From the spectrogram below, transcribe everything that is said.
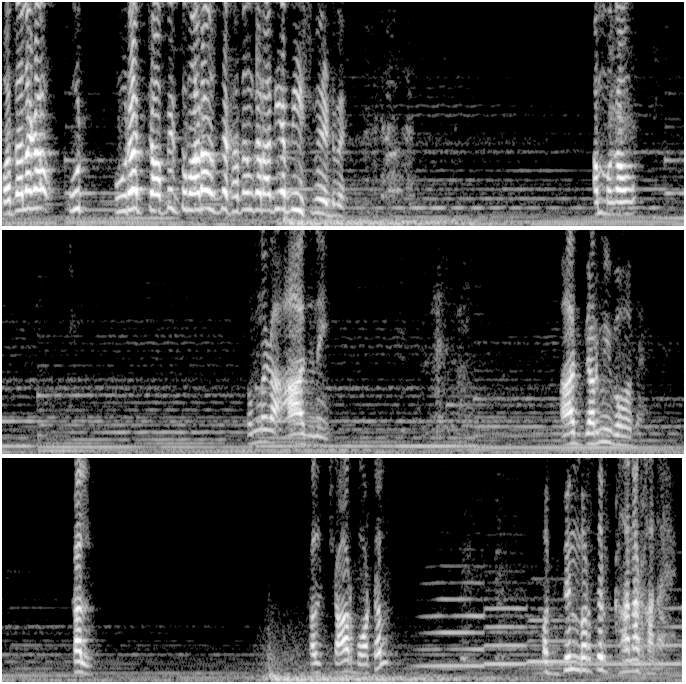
पता लगा उठ, पूरा टॉपिक तुम्हारा उसने खत्म करा दिया बीस मिनट में। अब मंगाओ। तुमने कहा, आज नहीं। आज गर्मी बहुत है। कल। कल चार बॉटल और दिन भर सिर्फ़ खाना खाना है।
